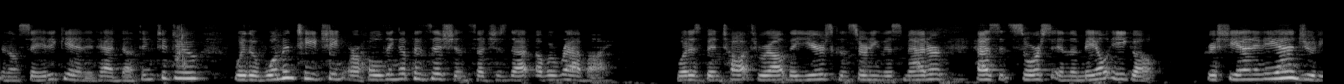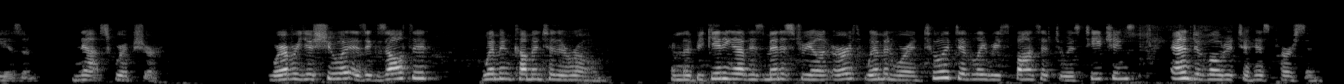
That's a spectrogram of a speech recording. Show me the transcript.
and I'll say it again, it had nothing to do with a woman teaching or holding a position such as that of a rabbi. What has been taught throughout the years concerning this matter has its source in the male ego, Christianity and Judaism, not Scripture. Wherever Yeshua is exalted, women come into their own. From the beginning of his ministry on earth, women were intuitively responsive to his teachings and devoted to his person.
